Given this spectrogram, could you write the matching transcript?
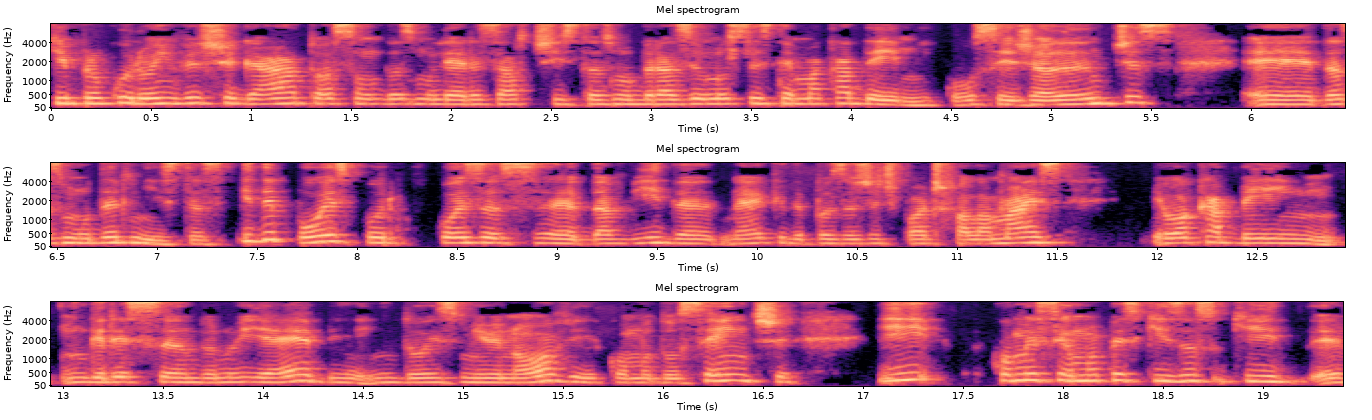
que procurou investigar a atuação das mulheres artistas no Brasil no sistema acadêmico, ou seja, antes é, das modernistas. E depois, por coisas é, da vida, né, que depois a gente pode falar mais, eu acabei ingressando no IEB em 2009 como docente e comecei uma pesquisa que, é,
